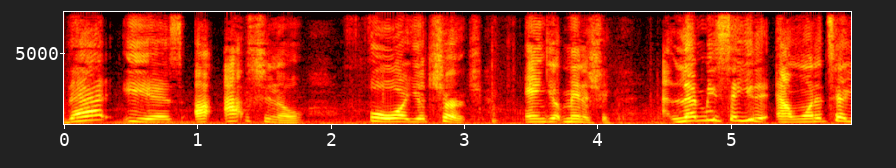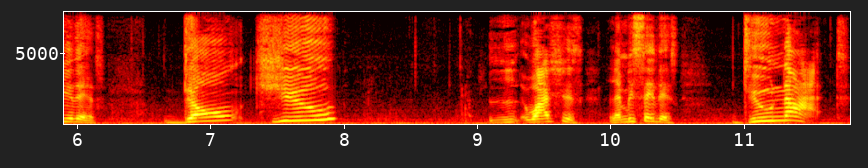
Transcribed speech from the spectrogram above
that is uh, optional for your church and your ministry. Let me say you that I want to tell you this. Don't you watch this. Let me say this do not,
